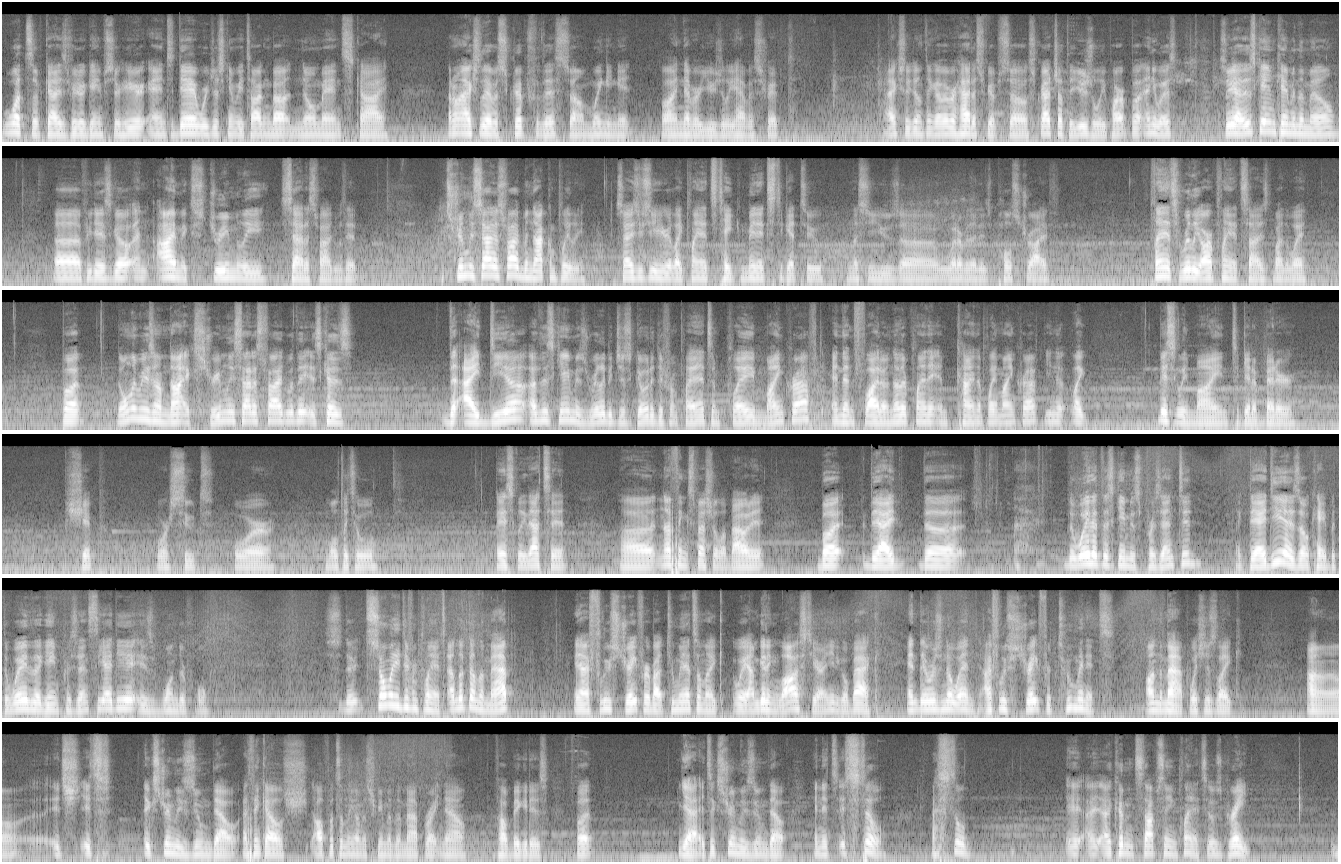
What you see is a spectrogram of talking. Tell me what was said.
What's up guys, Video Gamester here, and today we're just going to be talking about No Man's Sky. I don't actually have a script for this, so I'm winging it. Well, I never usually have a script. I actually don't think I've ever had a script, so scratch out the usually part, but anyways. So yeah, this game came in the mail uh, a few days ago, and I'm extremely satisfied with it. Extremely satisfied, but not completely. So as you see here, like planets take minutes to get to, unless you use uh, whatever that is, pulse drive. Planets really are planet-sized, by the way. But the only reason I'm not extremely satisfied with it is because the idea of this game is really to just go to different planets and play Minecraft, and then fly to another planet and kind of play Minecraft. You know, like basically mine to get a better ship or suit or multi-tool basically that's it. Uh, nothing special about it. But the I, the the way that this game is presented like the idea is okay but the way the game presents the idea is wonderful. So there's so many different planets. I looked on the map and I flew straight for about two minutes. I'm like wait I'm getting lost here. I need to go back. And there was no end. I flew straight for two minutes on the map which is like I don't know. It's it's extremely zoomed out. I think I'll I'll put something on the screen of the map right now of how big it is. But yeah, it's extremely zoomed out, and it's it's still, I still, it, I I couldn't stop seeing planets. It was great.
